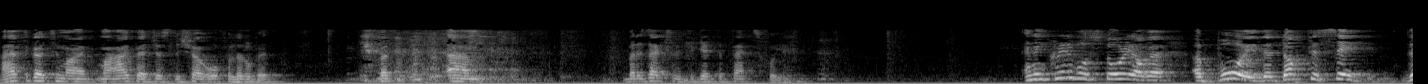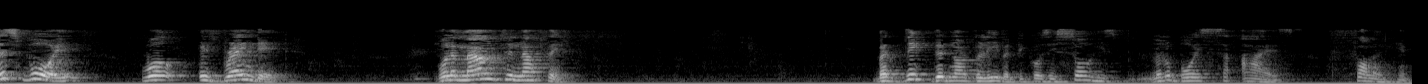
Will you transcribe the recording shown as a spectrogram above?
I have to go to my, my iPad just to show off a little bit. But, um, but it's actually to get the facts for you. An incredible story of a, a boy. The doctor said this boy will, is brain dead, will amount to nothing. But Dick did not believe it because he saw his little boy's eyes followed him.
